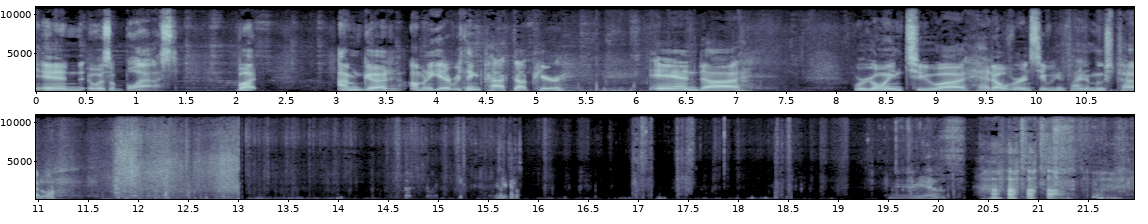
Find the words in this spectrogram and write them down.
and it was a blast. But I'm good. I'm gonna get everything packed up here and uh, we're going to uh, head over and see if we can find a moose paddle. There he is.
